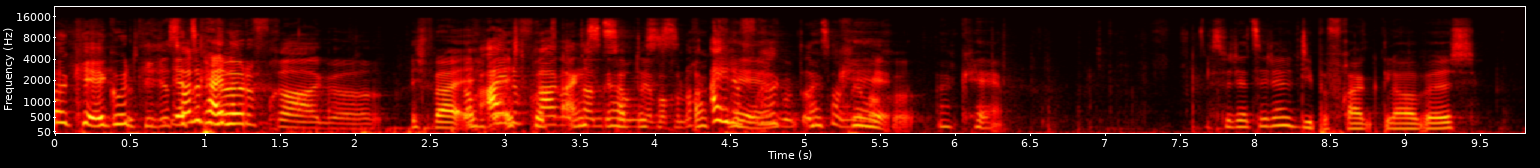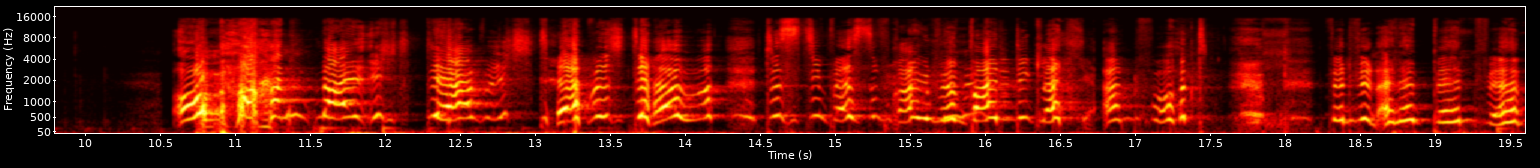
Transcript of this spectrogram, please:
Okay, gut. Okay, das Jetzt war eine keine- blöde Frage. Ich war Noch echt, eine echt kurz Frage und dann gehabt, Song der Woche. Noch eine Frage und dann Song der okay, Woche. Okay. Das wird jetzt wieder eine diepe Frage, glaube ich. Oh Mann, nein, ich sterbe, ich sterbe, ich sterbe. Das ist die beste Frage. Wir haben beide die gleiche Antwort. Wenn wir in einer Band wären,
